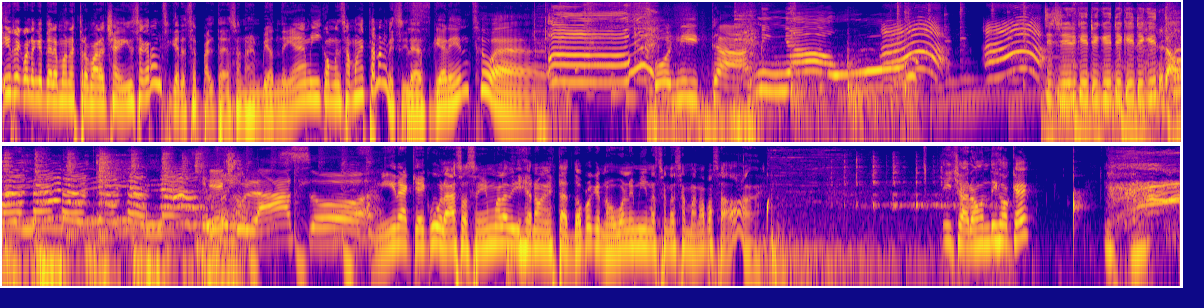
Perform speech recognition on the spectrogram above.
Y recuerden que tenemos nuestro mala chat en Instagram. Si quieres ser parte de eso, nos envían DM y comenzamos este análisis. Let's get into it. Bonita. Miau. ¡Qué culazo! Mira, qué culazo. Así mismo le dijeron a estas dos porque no hubo eliminación la semana pasada. ¿Y Sharon dijo qué?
